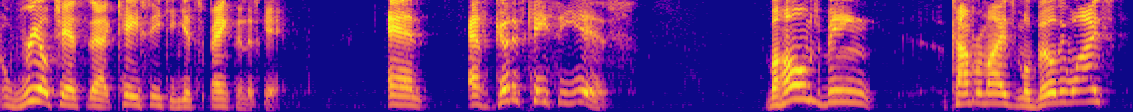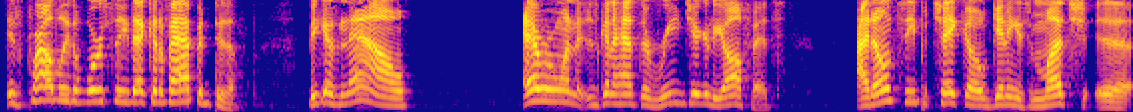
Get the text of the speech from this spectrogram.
real chance that KC can get spanked in this game. And as good as KC is, Mahomes being compromised mobility wise is probably the worst thing that could have happened to them. Because now everyone is going to have to rejigger the offense. I don't see Pacheco getting as much uh,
